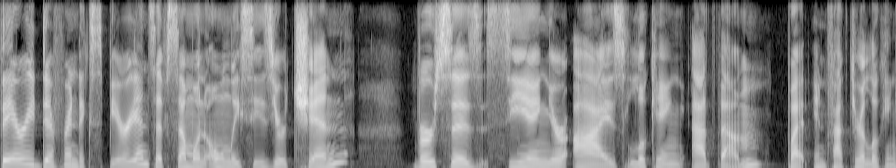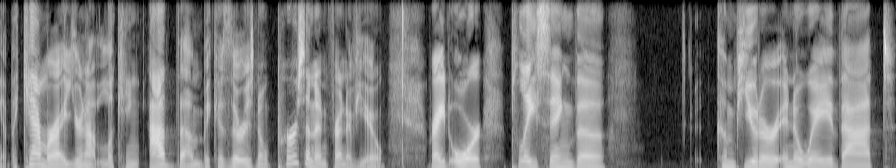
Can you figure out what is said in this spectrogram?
very different experience if someone only sees your chin versus seeing your eyes looking at them. But in fact, you're looking at the camera, you're not looking at them because there is no person in front of you, right? Or placing the computer in a way that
